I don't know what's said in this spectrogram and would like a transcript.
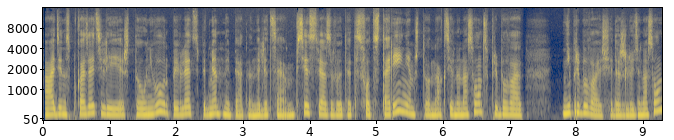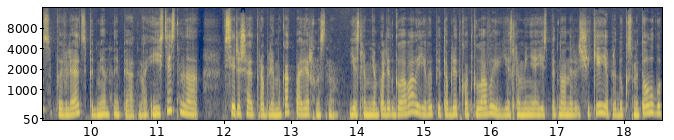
один из показателей, что у него появляются пигментные пятна на лице. Все связывают это с фотостарением, что он активно на солнце пребывает не пребывающие даже люди на солнце, появляются пигментные пятна. И, естественно, все решают проблемы как поверхностно. Если у меня болит голова, я выпью таблетку от головы. Если у меня есть пятно на щеке, я приду к косметологу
